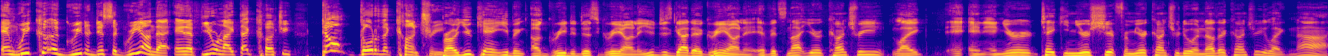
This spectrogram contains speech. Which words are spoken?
And we could agree to disagree on that. And if you don't like that country, don't go to the country. Bro, you can't even agree to disagree on it. You just got to agree on it. If it's not your country, like, and and you're taking your shit from your country to another country, like, nah.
